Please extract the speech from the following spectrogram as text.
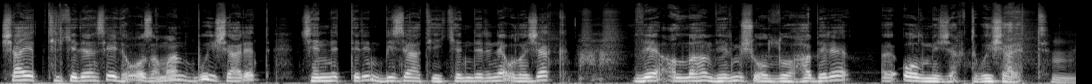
Şayet tilke denseydi o zaman bu işaret cennetlerin bizatihi kendilerine olacak ve Allah'ın vermiş olduğu habere e, olmayacaktı bu işaret. Hmm.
